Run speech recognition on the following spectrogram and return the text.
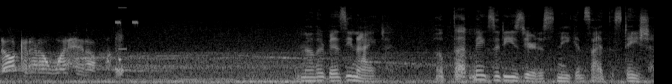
Not gonna know what hit. Another busy night. Hope that makes it easier to sneak inside the station.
